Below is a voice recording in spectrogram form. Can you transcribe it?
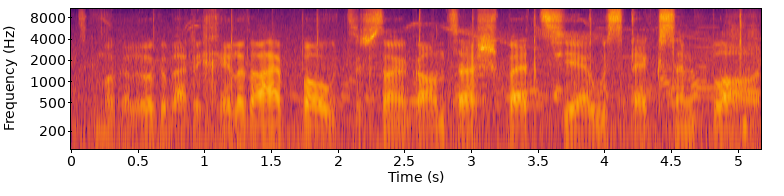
Jetzt gehen wir mal schauen, wer die Kille hier hat gebaut. Das ist so ein ganz spezielles Exemplar.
